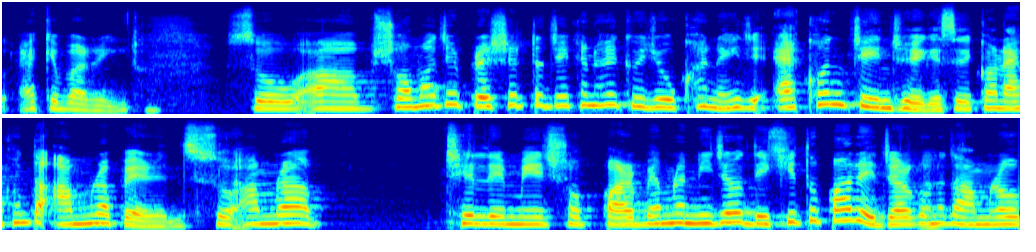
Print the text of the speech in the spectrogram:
তো একেবারেই। সো সমাজের প্রেশারটা যেখানে হয় কি যে ওখানেই যে এখন চেঞ্জ হয়ে গেছে কারণ এখন তো আমরা প্যারেন্টস সো আমরা ছেলে মেয়ে সব পারবে আমরা নিজেরাও দেখি তো পারে যার কারণে তো আমরাও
